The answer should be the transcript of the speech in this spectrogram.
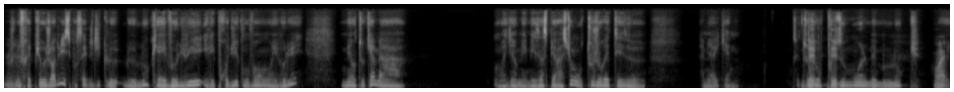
Je Mm. le ferai plus aujourd'hui. C'est pour ça que je dis que le, le look a évolué et les produits qu'on vend ont évolué. Mais en tout cas, ma, on va dire mes, mes inspirations ont toujours été de, américaines. C'est toujours plus ou moins le même look. Ouais. Oui.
